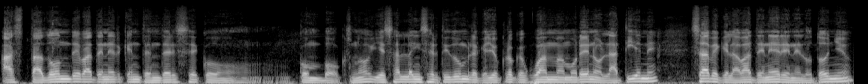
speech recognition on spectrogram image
hasta dónde va a tener que entenderse con, con Vox, ¿no? Y esa es la incertidumbre que yo creo que Juanma Moreno la tiene, sabe que la va a tener en el otoño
